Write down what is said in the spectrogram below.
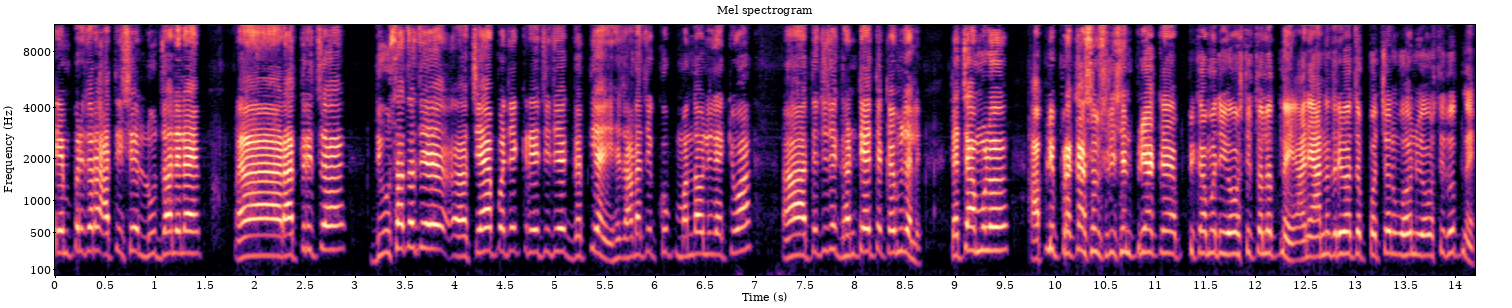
टेम्परेचर अतिशय लूज झालेलं आहे. रात्रीचं दिवसाचं जे चयापचय क्रियेची जे गती आहे हे झाडाची खूप मंदावलेली आहे किंवा त्याची जे घंटे आहेत ते कमी झाले. त्याच्यामुळं आपली प्रकाश संश्लेषण प्रिया क- पिकामध्ये व्यवस्थित चालत नाही आणि अन्नद्रव्याचं पचन वहन व्यवस्थित होत नाही.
